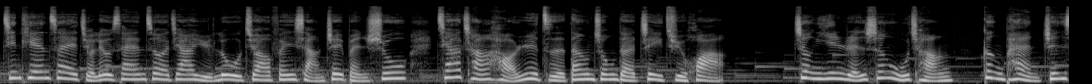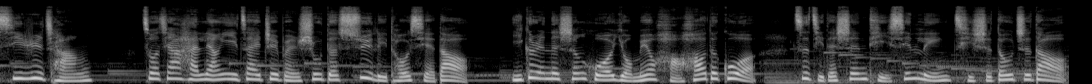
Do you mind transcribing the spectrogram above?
今天在九六三作家语录就要分享这本书《家常好日子》当中的这句话：“正因人生无常，更盼珍惜日常。”作家韩良义在这本书的序里头写道：“一个人的生活有没有好好的过，自己的身体、心灵其实都知道。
